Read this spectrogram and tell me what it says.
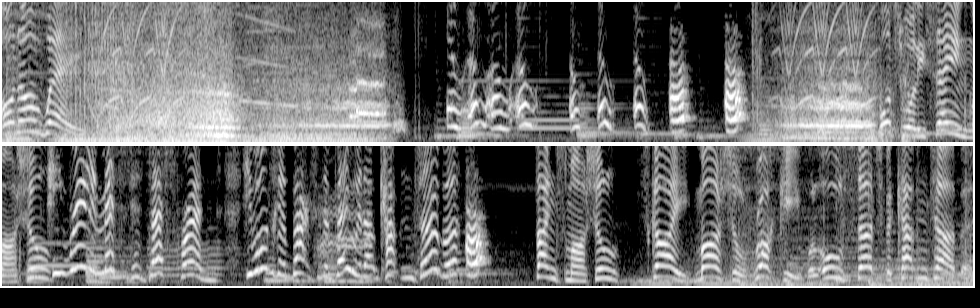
On our way. Oh, oh, oh, What's Wally saying, Marshall? He really misses his best friend. He wants to go back to the bay without Captain Turbot. Thanks, Marshall. Skye, Marshall, Rocky will all search for Captain Turbot.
